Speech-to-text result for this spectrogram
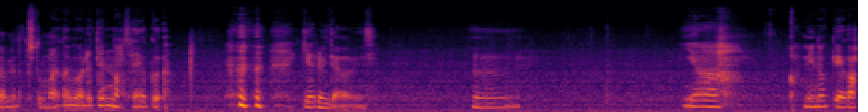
ダメだちょっと前が言われてんな最悪ギャルみたいな感じうんいや髪の毛が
